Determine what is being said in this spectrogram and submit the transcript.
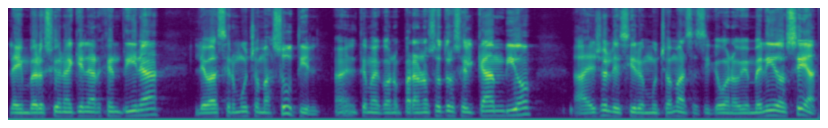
la inversión aquí en la Argentina le va a ser mucho más útil. El tema para nosotros el cambio a ellos les sirve mucho más. Así que bueno, bienvenido sea.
